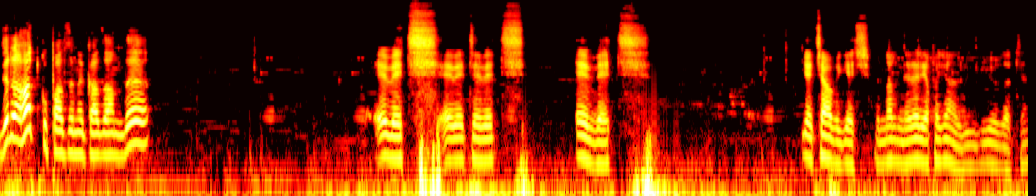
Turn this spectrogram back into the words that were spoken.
Ziraat Kupası'nı kazandı. Evet. Evet evet. Evet. Geç abi geç. Bunların neler yapacağını biz biliyoruz zaten.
